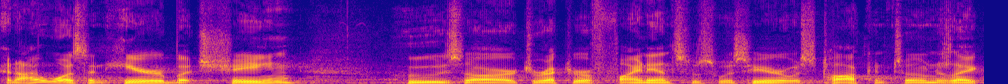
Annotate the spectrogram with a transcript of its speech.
And I wasn't here, but Shane, who's our director of finances, was here, was talking to him. He's like,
